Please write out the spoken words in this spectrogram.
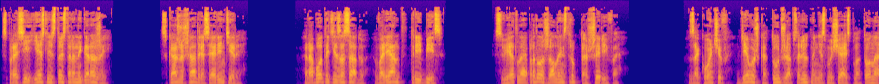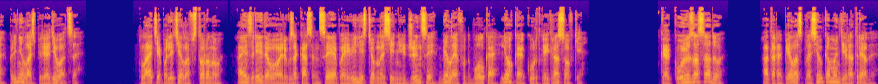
Спроси, есть ли с той стороны гаражи. Скажешь адрес и ориентиры. Работайте засаду, вариант 3 бис. Светлая продолжала инструктаж шерифа. Закончив, девушка тут же, абсолютно не смущаясь Платона, принялась переодеваться. Платье полетело в сторону, а из рейдового рюкзака сенсея появились темно-синие джинсы, белая футболка, легкая куртка и кроссовки. «Какую засаду?» — оторопело спросил командир отряда.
